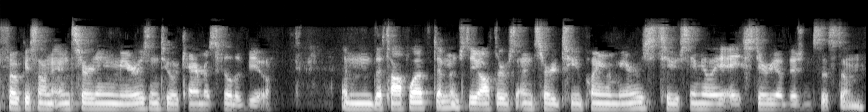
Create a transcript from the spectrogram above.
focus on inserting mirrors into a camera's field of view. In the top left image, the authors insert two planar mirrors to simulate a stereo vision system.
